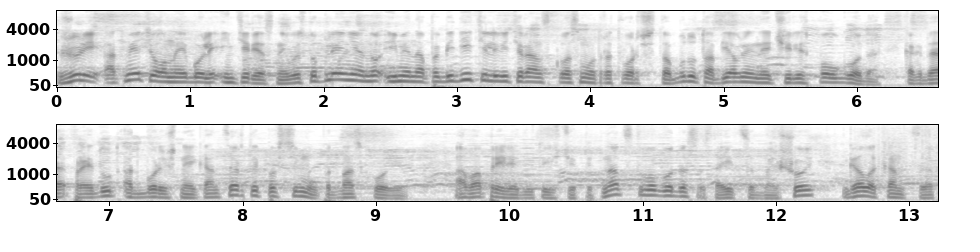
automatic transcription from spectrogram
Жюри отметило наиболее интересные выступления, но именно победители ветеранского смотра творчества будут объявлены через полгода, когда пройдут отборочные концерты по всему Подмосковью. А в апреле 2015 года состоится большой гала-концерт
